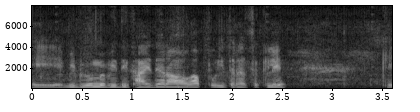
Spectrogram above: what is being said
ये वीडियो में भी दिखाई दे रहा होगा पूरी तरह से क्लीन कि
